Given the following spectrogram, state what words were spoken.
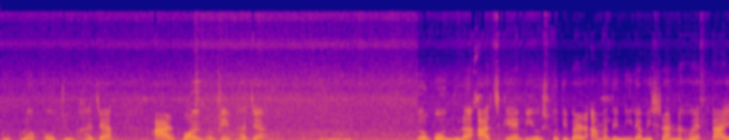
টুকরো কচু ভাজা আর বরবটি ভাজা। তো বন্ধুরা, আজকে বৃহস্পতিবার আমাদের নিরামিষ রান্না হয়, তাই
